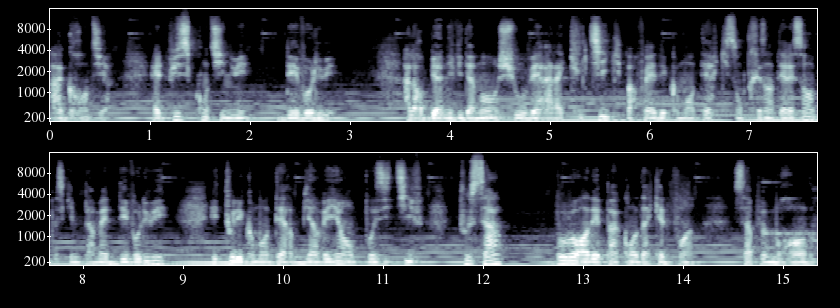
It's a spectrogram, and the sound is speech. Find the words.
à grandir. Elle puisse continuer d'évoluer. Alors bien évidemment, je suis ouvert à la critique. Parfois, il y a des commentaires qui sont très intéressants parce qu'ils me permettent d'évoluer. Et tous les commentaires bienveillants, positifs, tout ça, vous vous rendez pas compte à quel point ça peut me rendre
